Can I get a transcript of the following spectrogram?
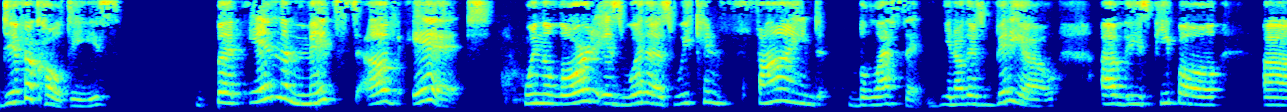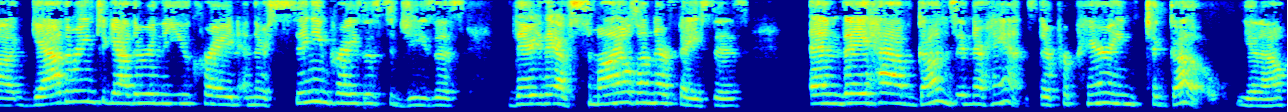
difficulties but in the midst of it, when the Lord is with us, we can find blessing. You know, there's video of these people uh, gathering together in the Ukraine and they're singing praises to Jesus. They they have smiles on their faces and they have guns in their hands. They're preparing to go. You know,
